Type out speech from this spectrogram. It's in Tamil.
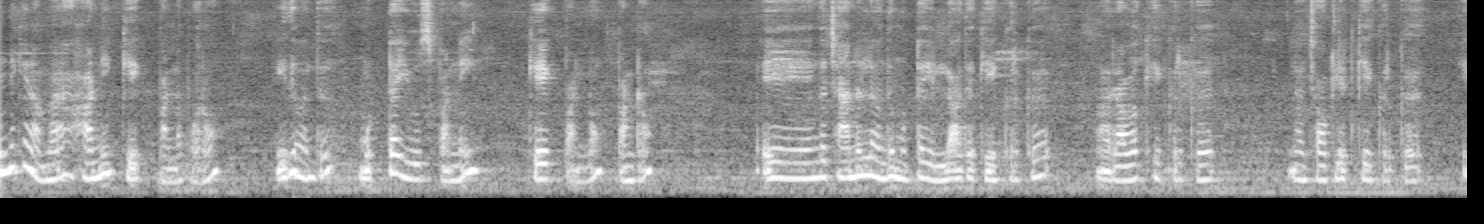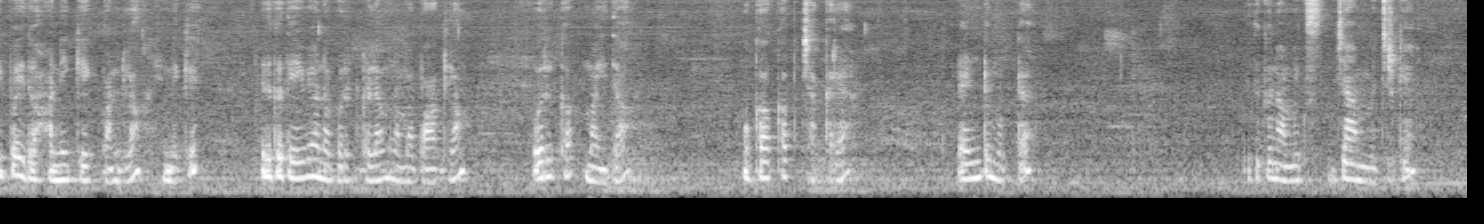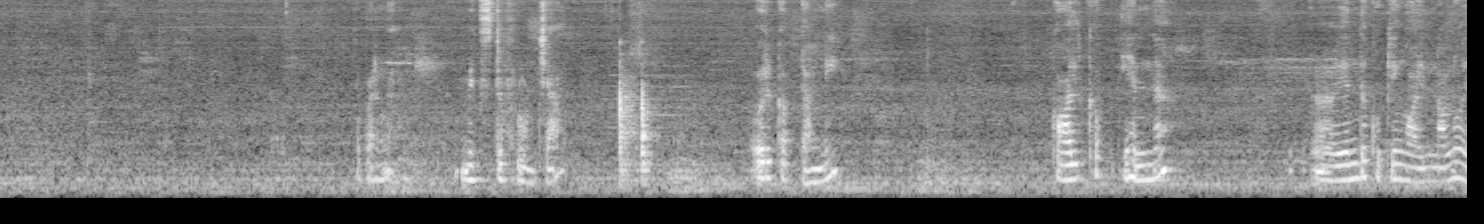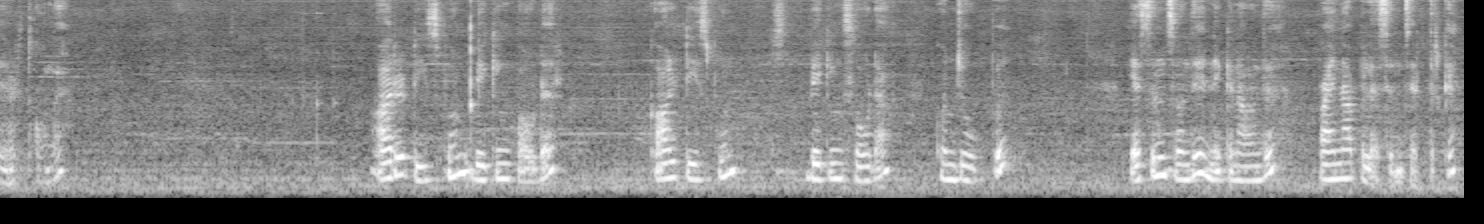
இன்றைக்கி நம்ம ஹனி கேக் பண்ண போகிறோம் இது வந்து முட்டை யூஸ் பண்ணி கேக் பண்ணோம் பண்ணுறோம் எங்கள் சேனலில் வந்து முட்டை இல்லாத கேக் இருக்குது ரவை கேக் இருக்குது சாக்லேட் கேக் இருக்குது இப்போ இது ஹனி கேக் பண்ணலாம் இன்றைக்கி இதுக்கு தேவையான பொருட்களை நம்ம பார்க்கலாம். ஒரு கப் மைதா முக்கால் கப் சர்க்கரை ரெண்டு முட்டை. இதுக்கு நான் மிக்ஸ் ஜாம் வச்சுருக்கேன் இப்போ பாருங்கள் மிக்ஸ்டு ஃப்ரூட் ஜாம் ஒரு கப் தண்ணி கால் கப் எண்ணெய் எந்த குக்கிங் ஆயில்னாலும் எடுத்துக்கோங்க அரை டீஸ்பூன் பேக்கிங் பவுடர் கால் டீஸ்பூன் பேக்கிங் சோடா கொஞ்சம் உப்பு. எசன்ஸ் வந்து இன்றைக்கி நான் வந்து பைனாப்பிள் எசன்ஸ் எடுத்திருக்கேன்.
